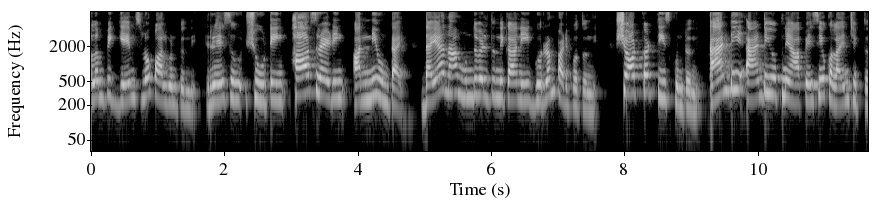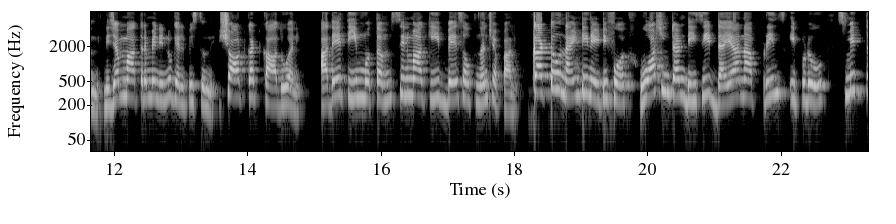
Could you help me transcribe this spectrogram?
ఒలింపిక్ గేమ్స్లో పాల్గొంటుంది. రేసు షూటింగ్ హార్స్ రైడింగ్ అన్నీ ఉంటాయి. డయానా ముందు వెళ్తుంది కానీ గుర్రం పడిపోతుంది. షార్ట్ కట్ తీసుకుంటుంది. యాంటీ యాంటీయూప్ని ఆపేసి ఒక లైన్ చెప్తుంది. నిజం మాత్రమే నిన్ను గెలిపిస్తుంది. షార్ట్ కట్ కాదు అని. అదే థీమ్ మొత్తం సినిమాకి బేస్ అవుతుందని చెప్పాలి. కట్టు nineteen eighty four Washington DC Diana Prince ఇప్పుడు స్మిత్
